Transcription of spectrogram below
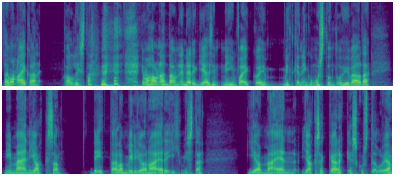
tai mun aika on kallista, ja mä haluan antaa mun energiaa niihin paikkoihin, mitkä niin musta tuntuu hyvältä, niin mä en jaksa deittailla miljoonaa eri ihmistä, ja mä en jaksa käydä keskusteluja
